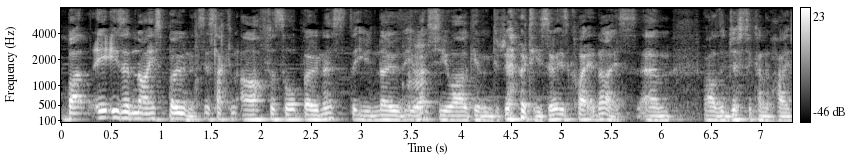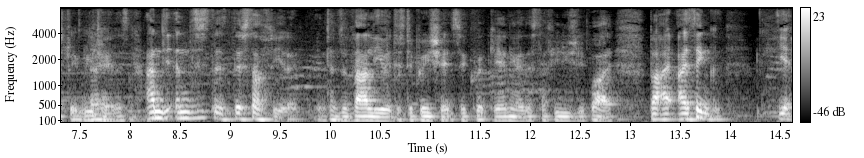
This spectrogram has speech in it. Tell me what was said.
but it is a nice bonus. It's like an afterthought bonus that you know that you actually you are giving to charity. So it's quite nice, um, rather than just the kind of high street retailers. And and just the, the stuff you know, in terms of value, it just depreciates so quickly anyway. The stuff you usually buy. But I, I think. Yeah,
